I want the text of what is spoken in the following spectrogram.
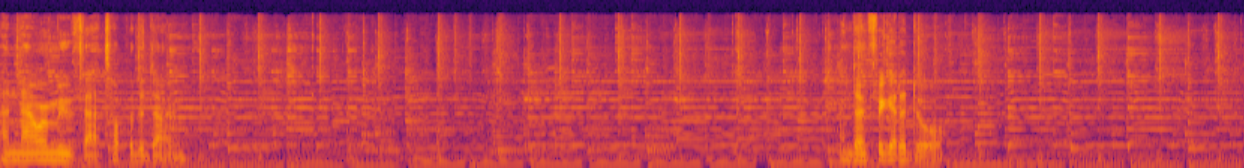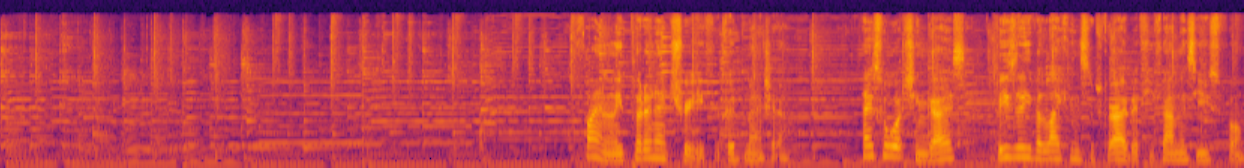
And now remove that top of the dome. And don't forget a door. Finally, put in a tree for good measure. Thanks for watching guys, please leave a like and subscribe if you found this useful.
